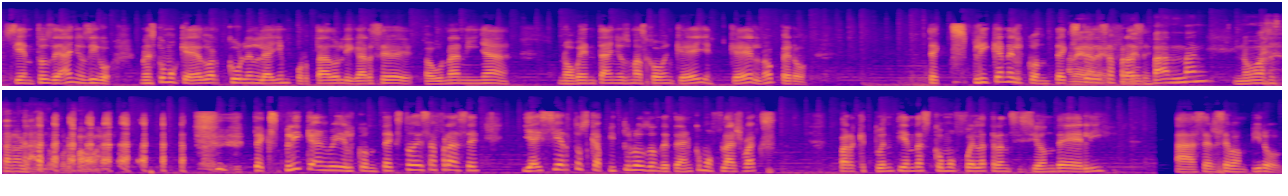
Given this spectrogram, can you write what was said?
cientos de años. Digo, no es como que a Edward Cullen le haya importado ligarse a una niña 90 años más joven que ella, que él, ¿no? Pero te explican el contexto de esa frase. De Batman no vas a estar hablando, por favor. te explican, güey, el contexto de esa frase y hay ciertos capítulos donde te dan como flashbacks para que tú entiendas cómo fue la transición de Ellie a hacerse vampiro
